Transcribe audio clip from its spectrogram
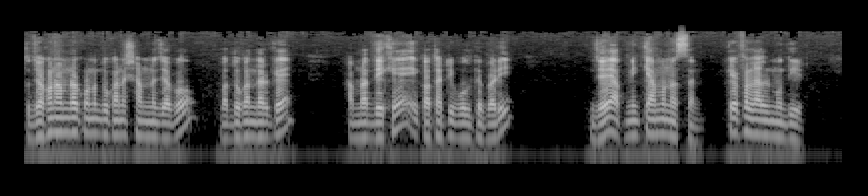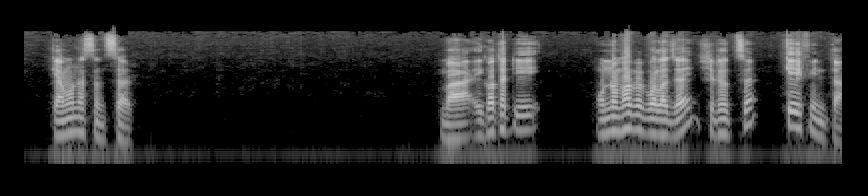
তো যখন আমরা কোনো দোকানের সামনে যাব বা দোকানদারকে আমরা দেখে এই কথাটি বলতে পারি যে, আপনি কেমন আছেন? কেফাল হাল মুদির? কেমন আছেন, স্যার? বা এই কথাটি অন্যভাবে বলা যায়, সেটা হচ্ছে কেফিনতা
